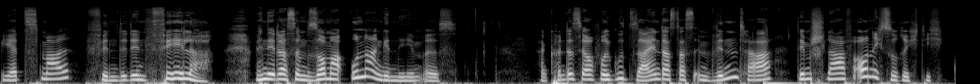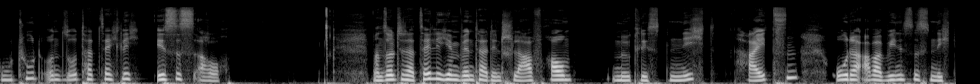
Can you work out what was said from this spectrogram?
jetzt mal finde den Fehler. Wenn dir das im Sommer unangenehm ist, dann könnte es ja auch wohl gut sein, dass das im Winter dem Schlaf auch nicht so richtig gut tut und so tatsächlich ist es auch. Man sollte tatsächlich im Winter den Schlafraum möglichst nicht heizen oder aber wenigstens nicht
